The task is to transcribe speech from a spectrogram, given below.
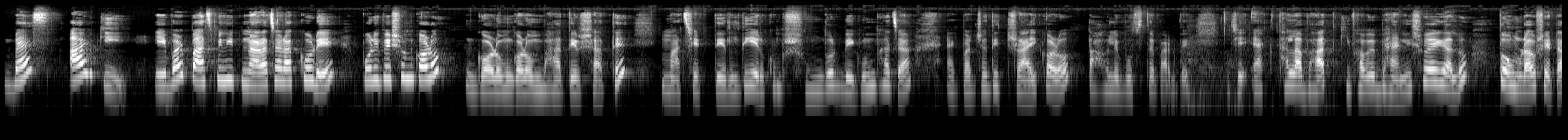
ব্যাস, আর কি? এবার পাঁচ মিনিট নাড়াচাড়া করে পরিবেশন করো। গরম গরম ভাতের সাথে মাছের তেল দিয়ে এরকম সুন্দর বেগুন ভাজা একবার যদি ট্রাই করো, তাহলে বুঝতে পারবে যে এক থালা ভাত কীভাবে ভ্যানিশ হয়ে গেল, তোমরাও সেটা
